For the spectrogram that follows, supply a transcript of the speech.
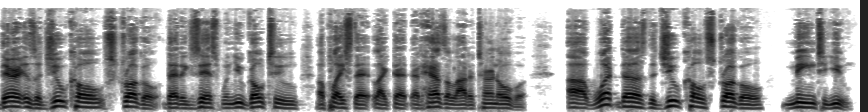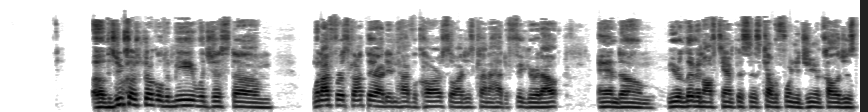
there is a JUCO struggle that exists when you go to a place that like that that has a lot of turnover. Uh, what does the JUCO struggle mean to you? Uh, the JUCO struggle to me was just um, when I first got there, I didn't have a car, so I just kind of had to figure it out. And um, you're living off campuses. California junior colleges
